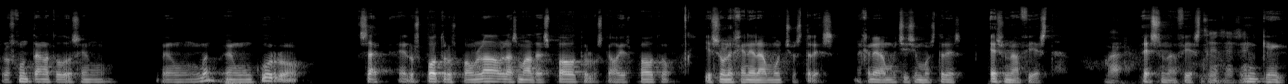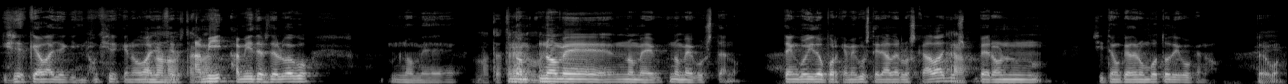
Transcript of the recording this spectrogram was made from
los juntan a todos en, en bueno, en un curro, sa- eh, los potros para un lado, las madres para otro, los caballos para otro, y eso le genera mucho estrés, le genera muchísimo estrés. Es una fiesta. Vale. Es una fiesta. Sí, sí, sí. Quien quiere que vaya, quien no quiere que no vaya. No, a, claro. mí, a mí, desde luego, no me, No te no, no me, no, me, no me gusta, ¿no? Tengo ido porque me gustaría ver los caballos, Claro. pero si tengo que dar un voto digo que no. Pero bueno.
